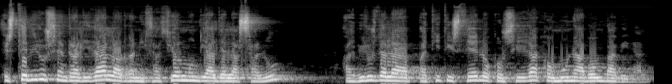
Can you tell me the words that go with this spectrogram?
Este virus, en realidad, la Organización Mundial de la Salud, al virus de la hepatitis C lo considera como una bomba viral.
